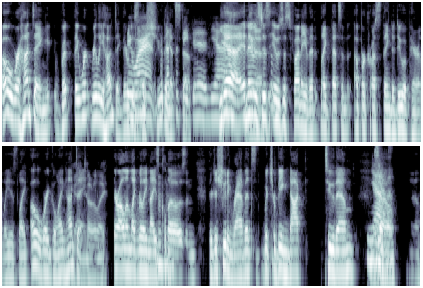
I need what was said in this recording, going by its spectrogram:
"Oh, we're hunting," but they weren't really hunting; they were they just like but shooting at what stuff. they did. Yeah. Yeah, and it was just it was just funny that like that's an upper crust thing to do. Apparently, is like, "Oh, we're going hunting." totally. And They're all in like really nice Mhm. clothes, and they're just shooting rabbits, which are being knocked to them. Yeah. So, yeah.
